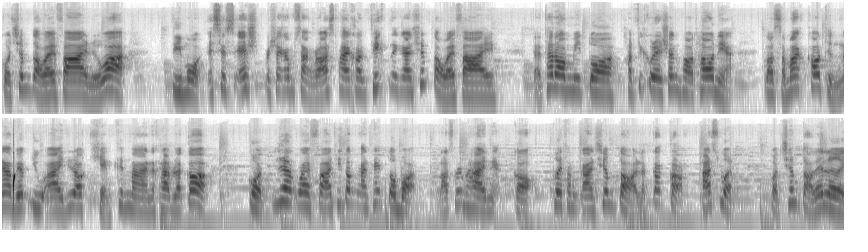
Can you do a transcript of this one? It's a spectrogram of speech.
กดเชื่อมต่อ Wi-Fi หรือว่า remote SSH ไปใช้คำสั่ง Raspberry config ในการเชื่อมต่อ Wi-Fi แต่ถ้าเรามีตัว configuration portal เนี่ย เราสามารถเข้าถึงหน้าเว็บ UI ที่เราเขียนขึ้นมานะครับ แล้วก็กดเลือก Wi-Fi ที่ต้องการให้ตัวบอร์ด Raspberry Pi เนี่ยเกาะเพื่อทำการเชื่อมต่อ แล้วก็กรอก password กดเชื่อมต่อได้เลย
